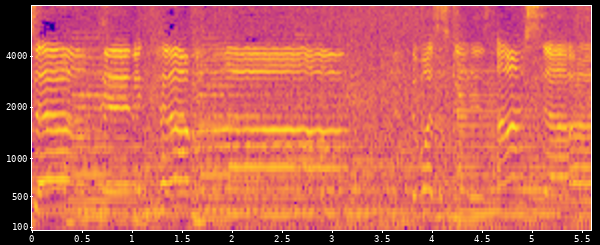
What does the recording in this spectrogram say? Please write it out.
something to come along that was as good as I'm sorry.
